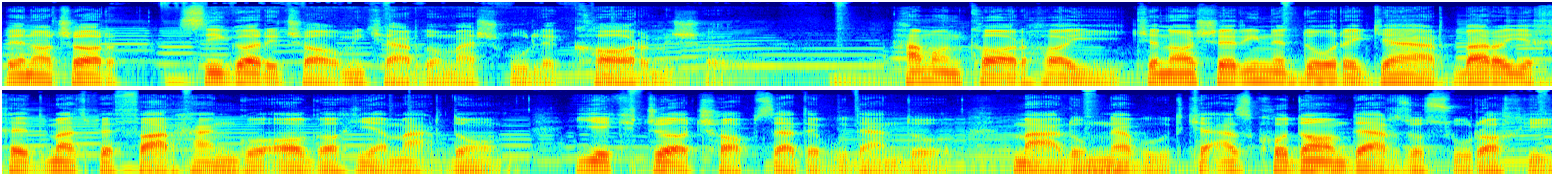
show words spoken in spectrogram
به ناچار سیگاری چاق می کرد و مشغول کار می شد. همان کارهایی که ناشرین گرد برای خدمت به فرهنگ و آگاهی مردم یک جا چاپ زده بودند و معلوم نبود که از کدام درز و سوراخی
